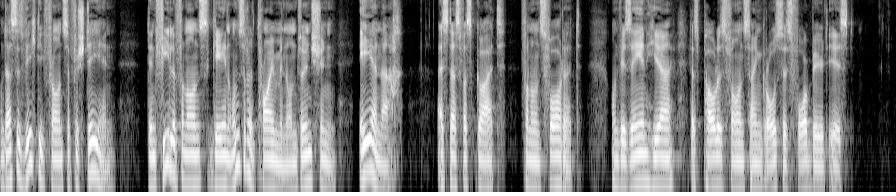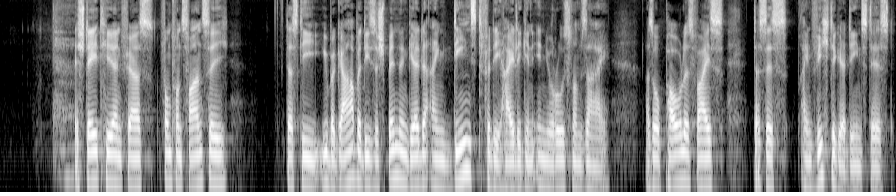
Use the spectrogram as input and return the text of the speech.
Und das ist wichtig für uns zu verstehen, denn viele von uns gehen unsere Träumen und Wünschen eher nach als das, was Gott von uns fordert. Und wir sehen hier, dass Paulus für uns ein großes Vorbild ist. Es steht hier in Vers 25, dass die Übergabe dieser Spendengelder ein Dienst für die Heiligen in Jerusalem sei. Also Paulus weiß, dass es ein wichtiger Dienst ist.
